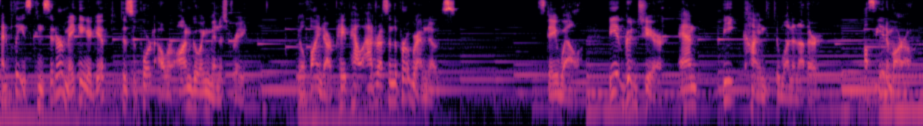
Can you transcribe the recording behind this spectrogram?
and please consider making a gift to support our ongoing ministry. You'll find our PayPal address in the program notes. Stay well, be of good cheer, and be kind to one another. I'll see you tomorrow.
